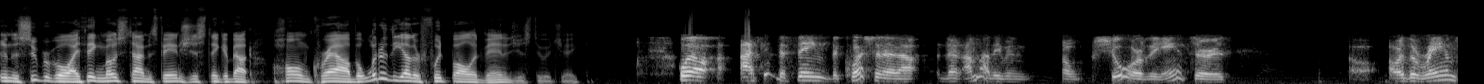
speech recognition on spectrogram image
in the Super Bowl, I think most times fans just think about home crowd. But what are the other football advantages to it, Jake? Well, I think the thing, the question that I, that I'm not even oh, sure of the answer is are the Rams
